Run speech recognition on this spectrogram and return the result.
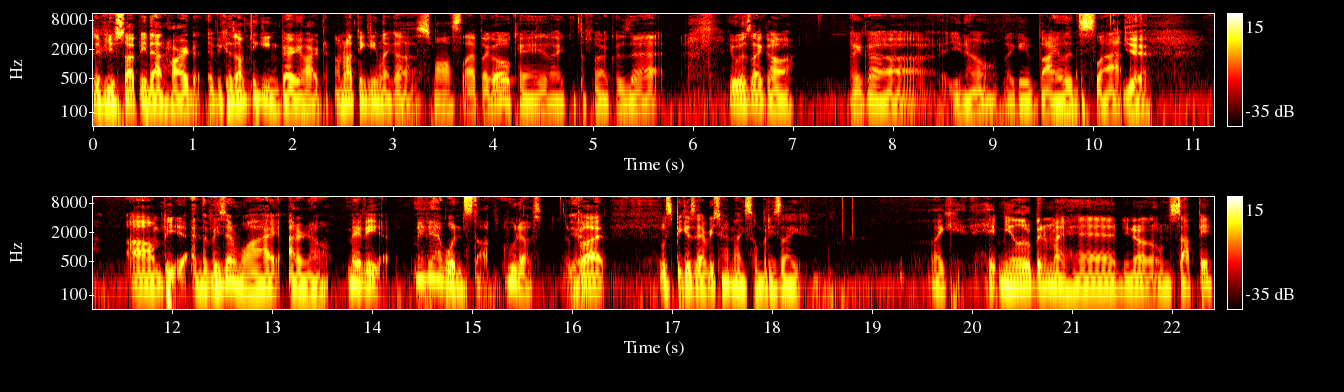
if you slap me that hard because I'm thinking very hard. I'm not thinking like a small slap, like oh, okay, like what the fuck was that? It was like a, like a, you know, like a violent slap. yeah, Um, be, and the reason why I don't know, maybe maybe I wouldn't stop. Who knows? Yeah. But it was because every time like somebody's like, like hit me a little bit in my head, you know, un sape.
